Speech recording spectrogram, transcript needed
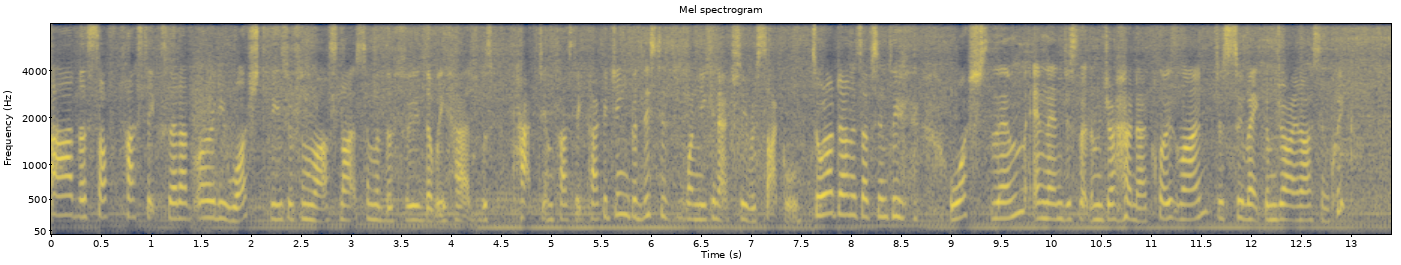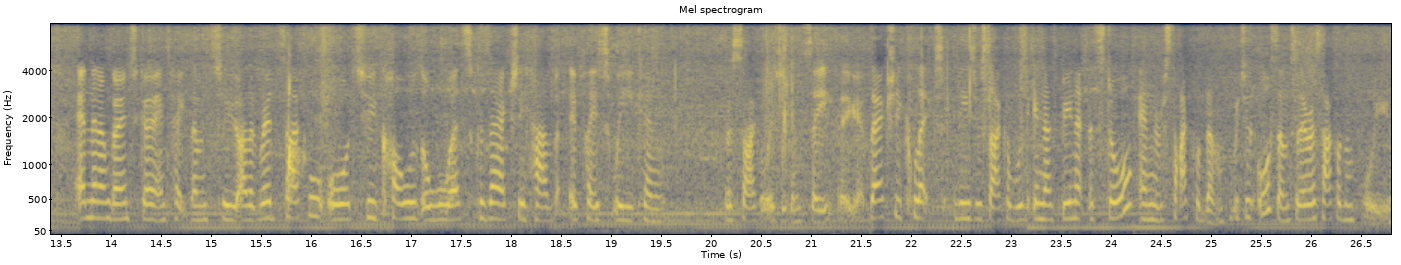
are the soft plastics that I've already washed. These were from last night. Some of the food that we had was packed in plastic packaging, but this is one you can actually recycle. So what I've done is I've simply washed them and then just let them dry on our clothesline just to make them dry nice and quick. And then I'm going to go and take them to either REDcycle or to Coles or Woolworths because they actually have a place where you can recycle as you can see. You. They actually collect these recyclables in a bin at the store and recycle them, which is awesome. So they recycle them for you.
